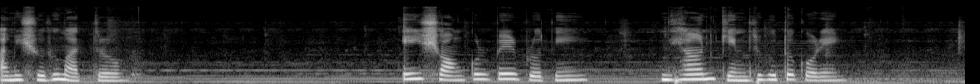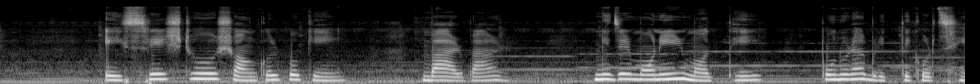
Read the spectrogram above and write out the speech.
আমি শুধুমাত্র এই সংকল্পের প্রতি ধ্যান কেন্দ্রীভূত করে এই শ্রেষ্ঠ সংকল্পকে বারবার নিজের মনের মধ্যে পুনরাবৃত্তি করছি।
